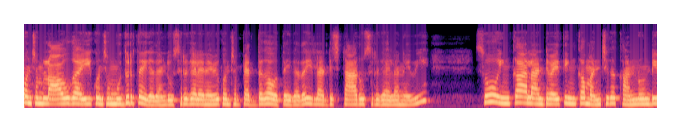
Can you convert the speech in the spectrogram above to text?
కొంచెం లావుగా అయ్యి కొంచెం ముదురుతాయి కదండి. ఉసిరిగాయలు అనేవి కొంచెం పెద్దగా అవుతాయి కదా. ఇలాంటి స్టార్ ఉసిరిగాయలు అనేవి. సో ఇంకా అలాంటివి అయితే ఇంకా మంచిగా కన్నుండి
